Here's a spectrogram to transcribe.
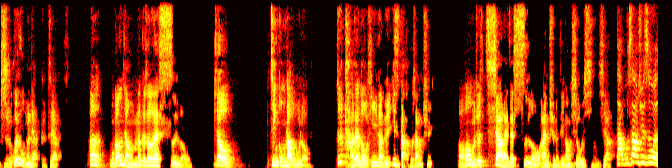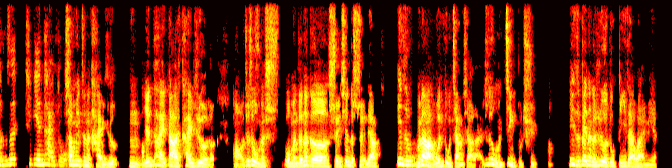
指挥我们两个这样。那我刚刚讲，我们那个时候在四楼，要进攻到五楼，就是卡在楼梯那边，一直打不上去。然后我们就下来，在四楼安全的地方休息一下。打不上去是为什么？是烟太多？上面真的太热，嗯，烟太大，太热了。好，就是我们我们的那个水线的水量一直没办法温度降下来，所以我们进不去。一直被那个热度逼在外面，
